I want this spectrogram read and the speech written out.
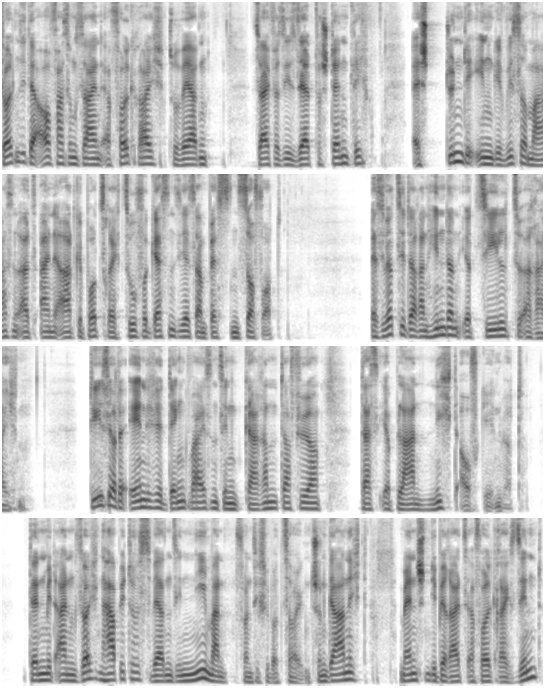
Sollten Sie der Auffassung sein, erfolgreich zu werden, sei für Sie selbstverständlich, es stünde Ihnen gewissermaßen als eine Art Geburtsrecht zu, vergessen Sie es am besten sofort. Es wird Sie daran hindern, Ihr Ziel zu erreichen. Diese oder ähnliche Denkweisen sind Garant dafür, dass Ihr Plan nicht aufgehen wird. Denn mit einem solchen Habitus werden Sie niemanden von sich überzeugen, schon gar nicht Menschen, die bereits erfolgreich sind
